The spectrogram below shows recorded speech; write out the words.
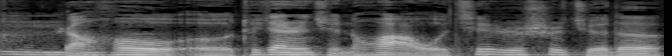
嗯。然后呃，推荐人群的话，我其实是觉得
